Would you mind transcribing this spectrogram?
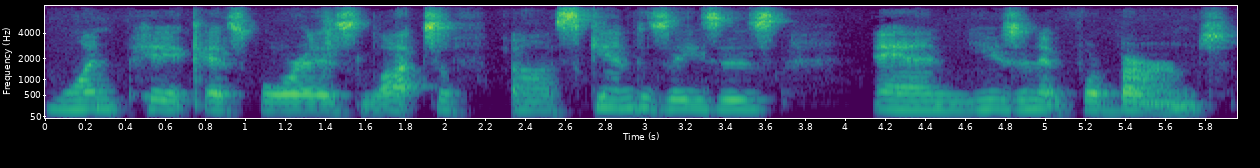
one pick as far as lots of uh, skin diseases and using it for burns.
